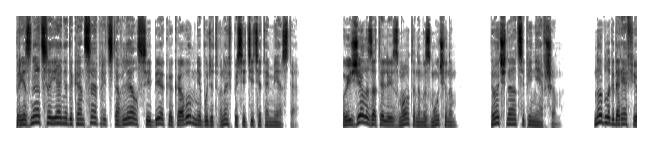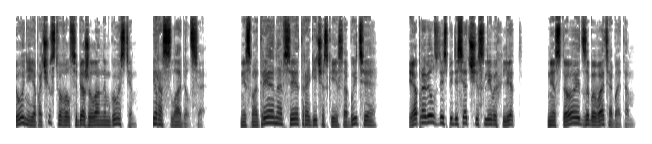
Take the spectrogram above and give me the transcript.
Признаться, я не до конца представлял себе, каково мне будет вновь посетить это место. Уезжал из отеля измотанным, измученным, точно оцепеневшим. Но благодаря Фионе я почувствовал себя желанным гостем и расслабился. Несмотря на все трагические события, я провел здесь пятьдесят счастливых лет. Не стоит забывать об этом.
